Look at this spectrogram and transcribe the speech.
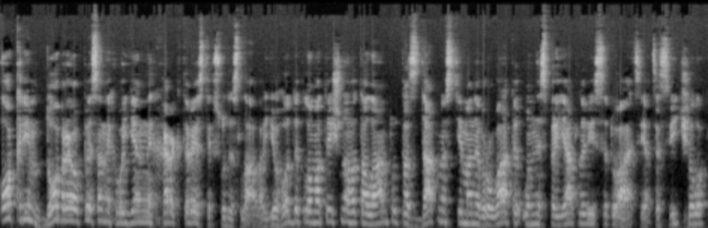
Окрім добре описаних воєнних характеристик Судислава, його дипломатичного таланту та здатності маневрувати у несприятливій ситуації, а це свідчило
